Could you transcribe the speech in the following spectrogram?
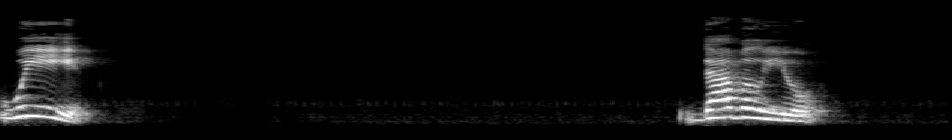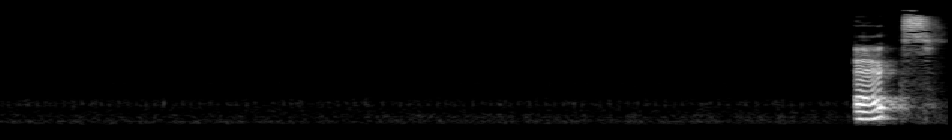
V W X.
